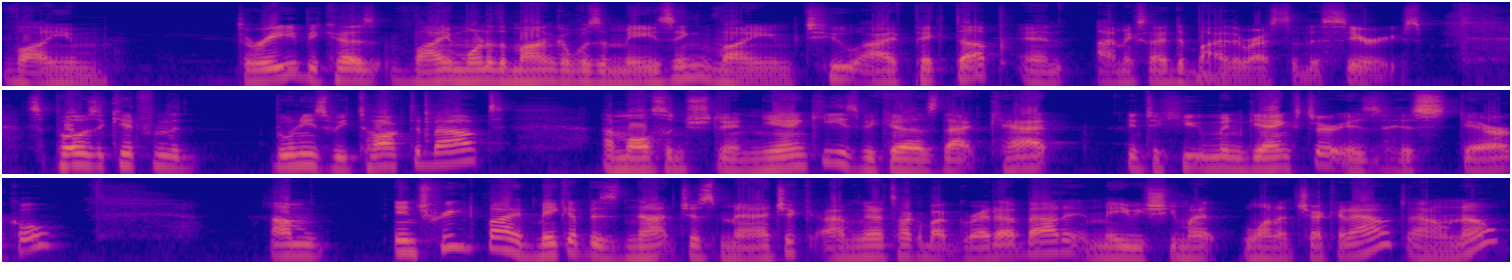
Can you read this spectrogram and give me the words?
Volume 3, because Volume 1 of the manga was amazing. Volume 2 I picked up, and I'm excited to buy the rest of this series. Suppose a Kid from the Boonies we talked about. I'm also interested in Yankees because that cat into human gangster is hysterical. I'm intrigued by Makeup is Not Just Magic. I'm going to talk about Greta about it, and maybe she might want to check it out. I don't know.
